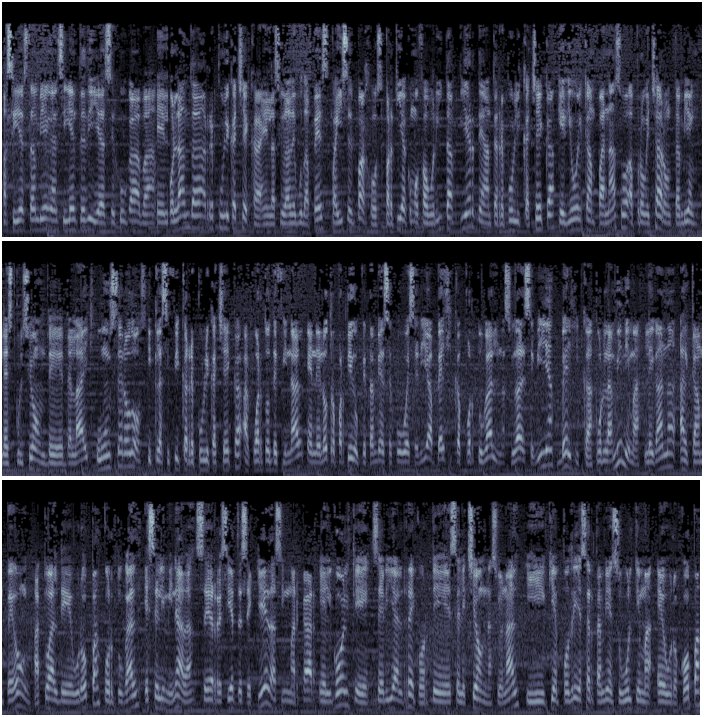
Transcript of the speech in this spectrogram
Así es también al siguiente día se jugaba el Holanda-República Checa en la ciudad de Budapest, Países Bajos. Partía como favorita, pierde ante República Checa, que dio el campanazo. Aprovecharon también la expulsión de The Light, un 0-2 y clasifica República Checa a cuartos de final en el otro partido que también se jugó ese día, Bélgica-Portugal en la ciudad de Sevilla. Bélgica por la mínima le gana al campeón actual de Europa. Portugal es eliminada. CR7 se queda sin marcar el gol que sería el récord de selección nacional y quien podría ser también su última Eurocopa.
